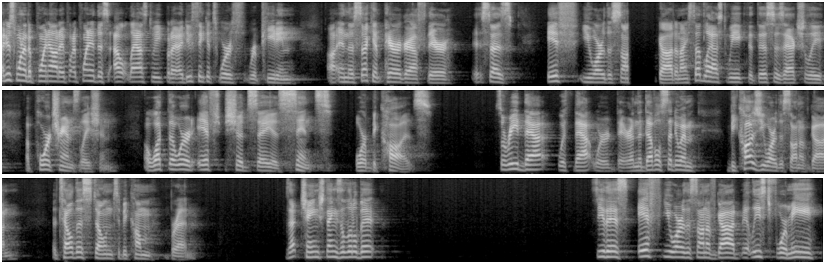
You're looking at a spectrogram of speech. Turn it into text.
I just wanted to point out, I, I pointed this out last week, but I, I do think it's worth repeating. Uh, in the second paragraph there, it says, If you are the Son God. And I said last week that this is actually a poor translation. What the word if should say is since or because. So read that with that word there. And the devil said to him, Because you are the Son of God, tell this stone to become bread. Does that change things a little bit? See this, if you are the Son of God, at least for me,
